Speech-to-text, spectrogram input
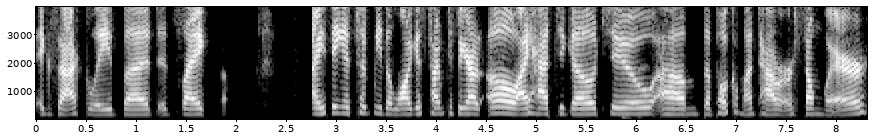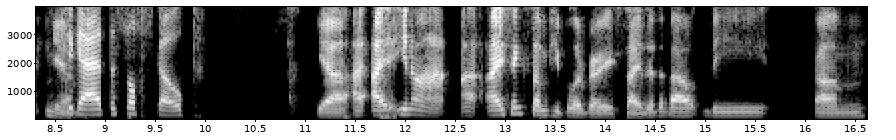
exactly but it's like I think it took me the longest time to figure out, oh, I had to go to um, the Pokemon Tower or somewhere yeah. to get the Silph Scope. Yeah, I, I you know, I, I think some people are very excited about the um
